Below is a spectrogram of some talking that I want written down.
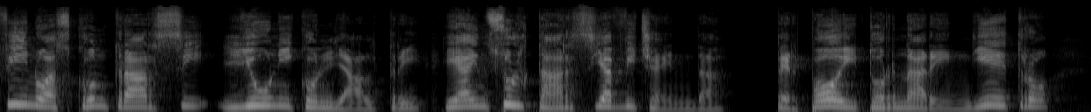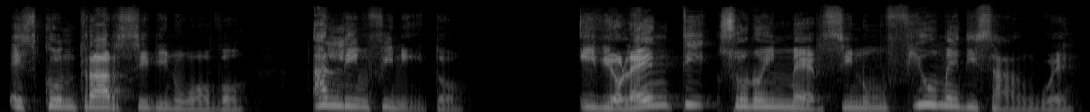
fino a scontrarsi gli uni con gli altri e a insultarsi a vicenda, per poi tornare indietro e scontrarsi di nuovo all'infinito. I violenti sono immersi in un fiume di sangue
